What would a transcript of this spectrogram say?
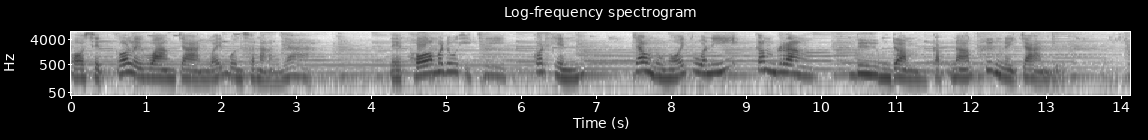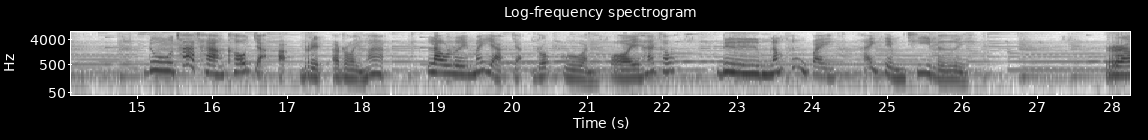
พอเสร็จก็เลยวางจานไว้บนสนามหญ้า แต่พอมาดูอีกที ก็เห็นเจ้าหนูน้อยตัวนี้กำลังดื่มดำกับน้ำผึ้งในจานอยู่ ดูท่าทางเขาจะอร็ดอร่อยมาก เราเลยไม่อยากจะรบกวน ปล่อยให้เขาดื่มน้ำผึ้งไปให้เต็มที่เลย เรา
